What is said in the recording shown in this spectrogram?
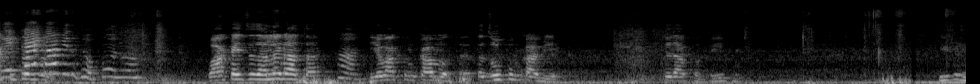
हे काय झोपून? वाकायचं झालं ना आता? हा. हे वाकून काम होत. आता झोपून काम आहे ते दाखवतो इकडे. इकडे.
